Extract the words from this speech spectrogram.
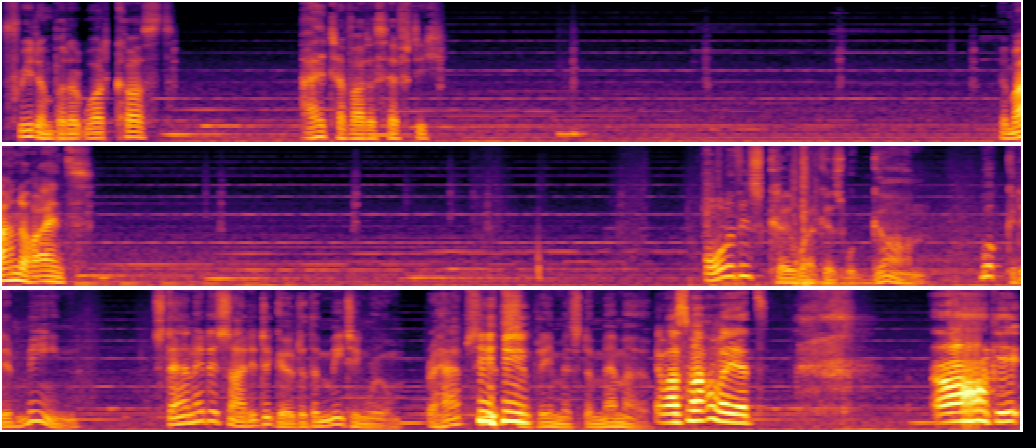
Freedom, but at what cost? Alter, war das heftig. Wir machen doch eins. Of his co-workers were gone. What could it mean? Stanley decided to go to the meeting room. Perhaps he had simply missed a memo. Ja, was machen wir jetzt? Oh, okay.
